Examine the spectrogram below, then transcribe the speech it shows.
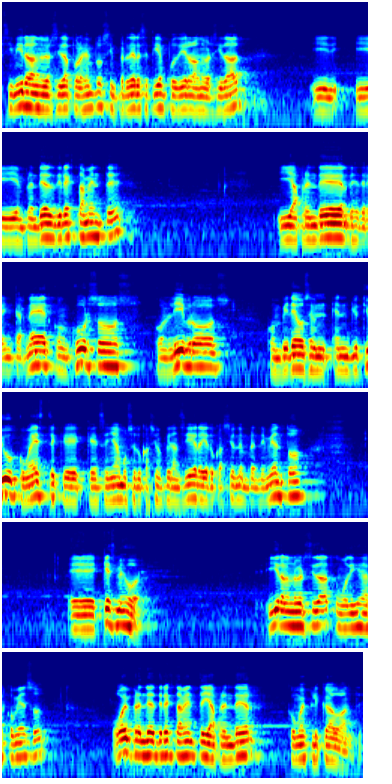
sin, ir a la universidad, por ejemplo, sin perder ese tiempo de ir a la universidad y, emprender directamente y aprender desde la internet, con cursos, con libros, con videos en, en YouTube como este que, que, enseñamos educación financiera y educación de emprendimiento. Eh, ¿Qué es mejor? Ir a la universidad, como dije al comienzo, o emprender directamente y aprender como he explicado antes.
